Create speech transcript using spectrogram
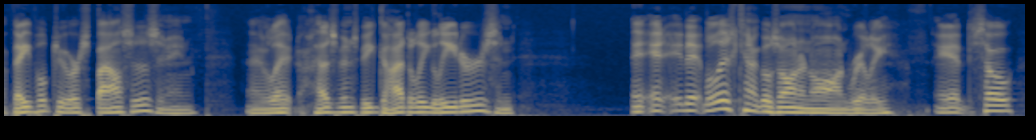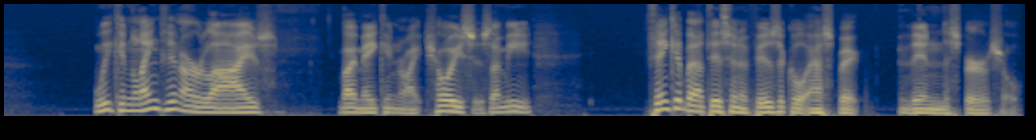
uh, faithful to our spouses and, and let husbands be godly leaders and and, and, and the list kind of goes on and on really. And so we can lengthen our lives by making right choices. I mean think about this in a physical aspect than the spiritual.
